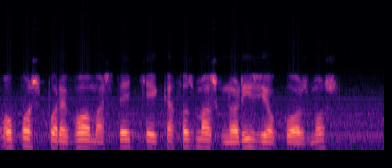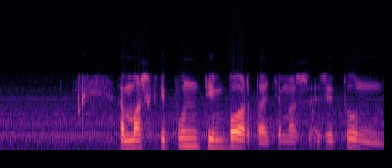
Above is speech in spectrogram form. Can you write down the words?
όπως πορευόμαστε και καθώς μας γνωρίζει ο κόσμος μας χτυπούν την πόρτα και μας ζητούν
